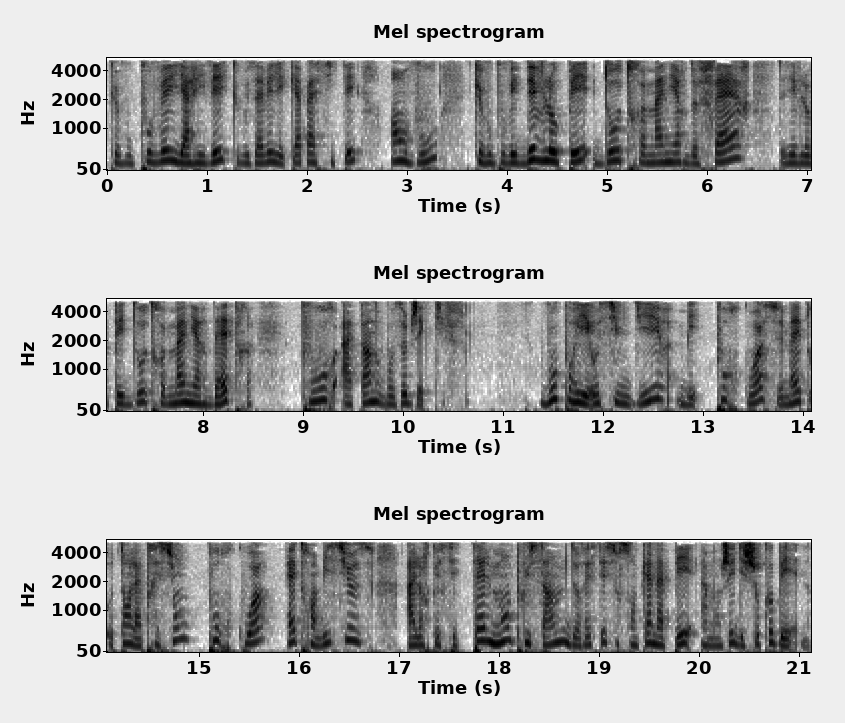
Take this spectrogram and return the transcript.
que vous pouvez y arriver, que vous avez les capacités en vous, que vous pouvez développer d'autres manières de faire, de développer d'autres manières d'être pour atteindre vos objectifs. Vous pourriez aussi me dire, mais pourquoi se mettre autant la pression? Pourquoi être ambitieuse alors que c'est tellement plus simple de rester sur son canapé à manger des chocobéennes?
